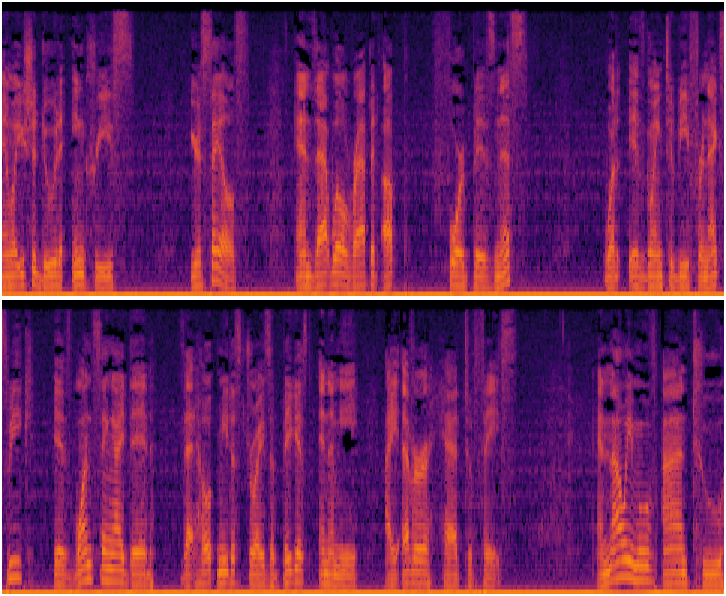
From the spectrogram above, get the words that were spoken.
and what you should do to increase your sales. And that will wrap it up for business. What is going to be for next week is one thing I did that helped me destroy the biggest enemy I ever had to face. And now we move on to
